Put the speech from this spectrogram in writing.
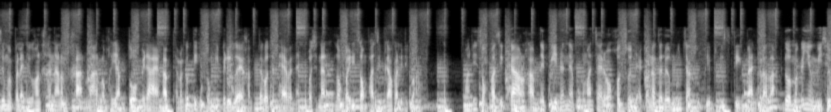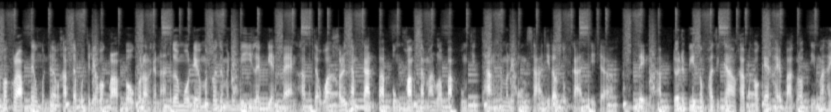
ซึ่งมันเป็นอะไรที่ค่อนข้างน่ารำคาญมากเราขยับตัวไม่ได้ครับแต่มันก็ติดอยู่ตรงนี้ไปเรื่อยๆครับแต่ก็จะแพ้แบบนี้เพราะฉะนั้นเราไปที่ 2019 กันเลยดีกว่ามาที่ 2019 นะครับ ในปีนั้นเนี่ยผมมั่นใจเลยว่าคนส่วนใหญ่ก็น่าจะเริ่มรู้จัก Supreme Dualistic Man กันแล้วล่ะ โดยมันก็ยังมีชื่อว่า Grab เหมือนเดิมครับแต่ผมจะเรียกว่า Grapple ก็แล้วกันนะโดยโมเดลมันก็จะไม่ได้มีอะไรเปลี่ยนแปลงครับแต่ว่าเขาได้ทำการปรับปรุงความสามารถหรือว่าปรับปรุงทิศทางให้มันเล็งองศาที่เราต้องการที่จะเล็งนะครับโดยในปี 2019 ครับเขาแก้ไขบั๊กรอบนี้มาให้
